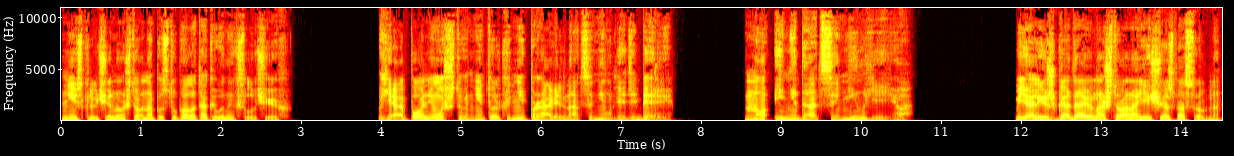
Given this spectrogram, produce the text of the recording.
Не исключено, что она поступала так и в иных случаях. Я понял, что не только неправильно оценил леди Берри, но и недооценил ее. Я лишь гадаю, на что она еще способна.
